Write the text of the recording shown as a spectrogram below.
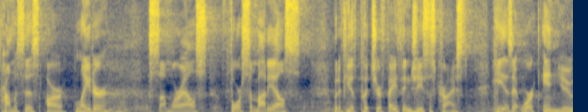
promises are later, somewhere else, for somebody else. But if you have put your faith in Jesus Christ, He is at work in you,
